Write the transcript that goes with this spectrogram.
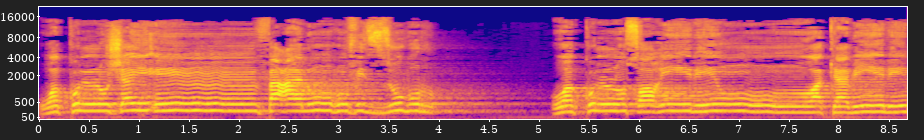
وكل شيء فعلوه في الزبر وكل صغير وكبير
